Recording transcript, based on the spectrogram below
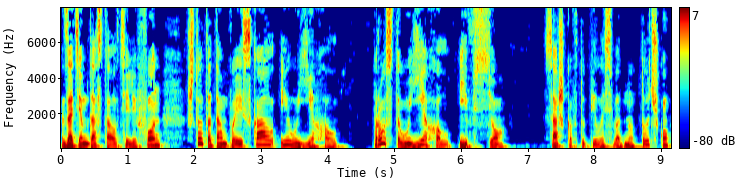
затем достал телефон, что-то там поискал и уехал. Просто уехал, и все. Сашка втупилась в одну точку,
